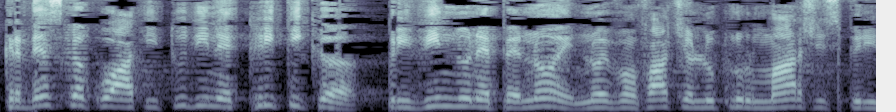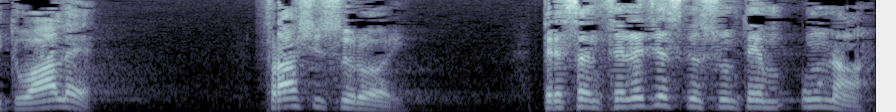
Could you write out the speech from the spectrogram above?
Credeți că cu o atitudine critică, privindu-ne pe noi, noi vom face lucruri mari și spirituale? Frați și surori, trebuie să înțelegeți că suntem una.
